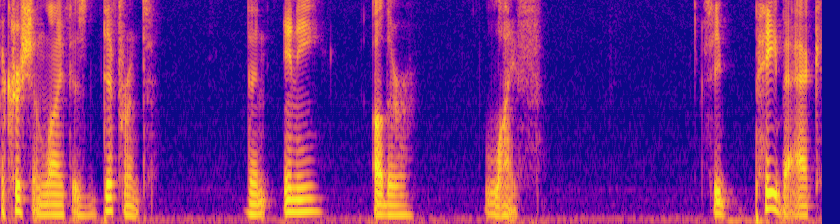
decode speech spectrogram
a Christian life is different than any other life. See, payback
